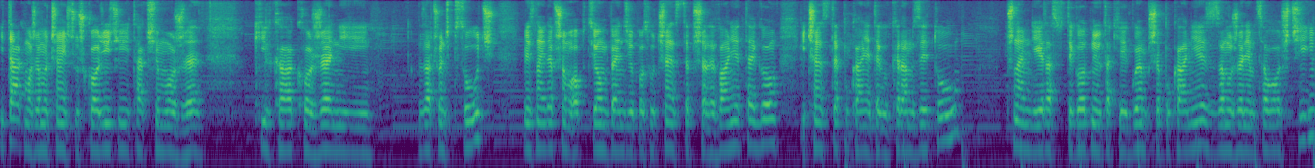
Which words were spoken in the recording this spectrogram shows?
i tak możemy część uszkodzić i tak się może kilka korzeni zacząć psuć, więc najlepszą opcją będzie po prostu częste przelewanie tego i częste pukanie tego keramzytu, przynajmniej raz w tygodniu takie głębsze pukanie z zanurzeniem całości,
